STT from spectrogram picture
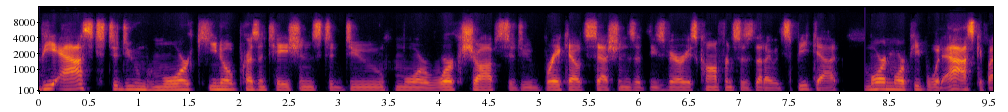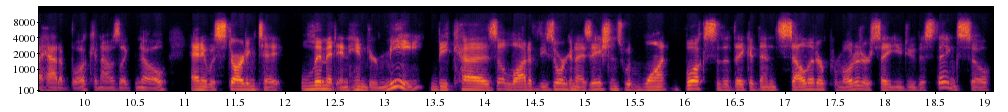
Be asked to do more keynote presentations, to do more workshops, to do breakout sessions at these various conferences that I would speak at. More and more people would ask if I had a book, and I was like, no. And it was starting to limit and hinder me because a lot of these organizations would want books so that they could then sell it or promote it or say, you do this thing. So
